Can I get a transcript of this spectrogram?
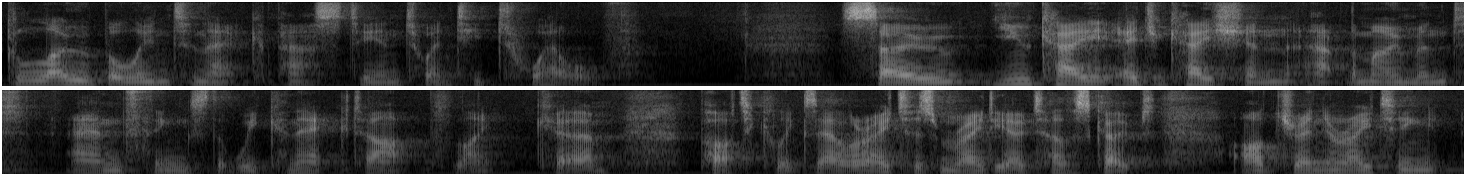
global internet capacity in 2012. So UK education at the moment and things that we connect up like um, particle accelerators and radio telescopes are generating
